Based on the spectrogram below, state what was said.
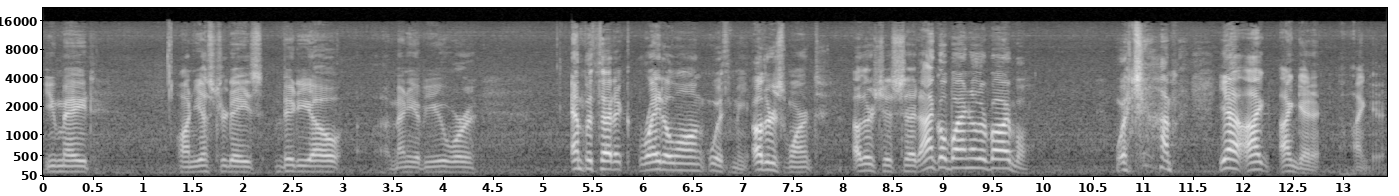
you made on yesterday's video. Many of you were empathetic right along with me. Others weren't. Others just said, I go buy another Bible. Which, I'm, yeah, I, I get it. I get it.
